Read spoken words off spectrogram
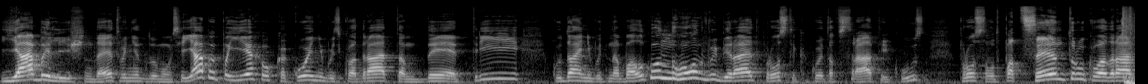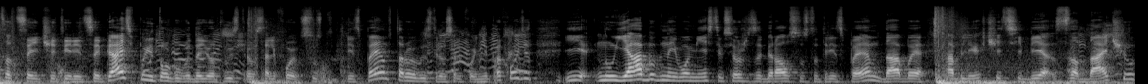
я бы лично до этого не додумался. Я бы поехал в какой-нибудь квадрат там D3, куда-нибудь на балкон, но он выбирает просто какой-то всратый куст, просто вот по центру квадрата C4, C5, по итогу выдает выстрел с альфой в Су-130ПМ, второй выстрел с альфой не проходит, и, ну, я бы на его месте все же забирал Су-130ПМ, дабы облегчить себе задачу,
